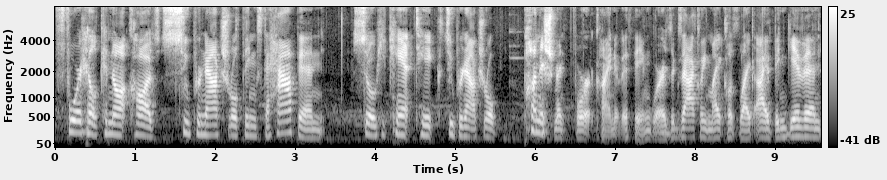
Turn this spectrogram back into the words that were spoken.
Forthill cannot cause supernatural things to happen, so he can't take supernatural punishment for it, kind of a thing. Whereas exactly Michael's like, I've been given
